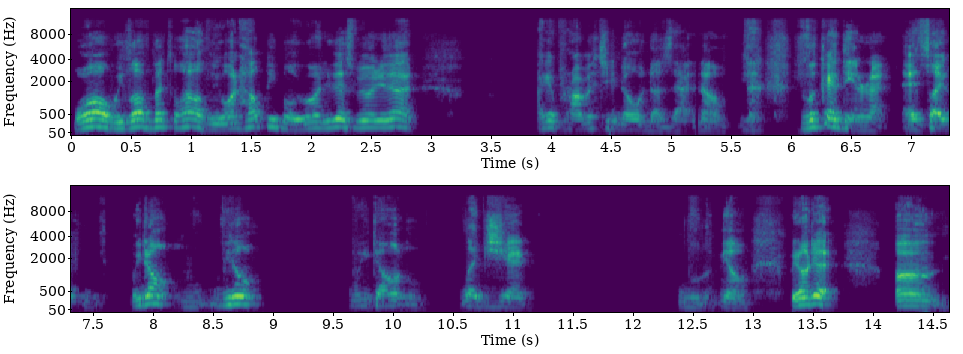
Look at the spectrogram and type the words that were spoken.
"Whoa, we love mental health. We want to help people. We want to do this. We want to do that." I can promise you, no one does that. No, look at the internet. It's like we don't we don't we don't legit. You know, we don't do it. Um,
